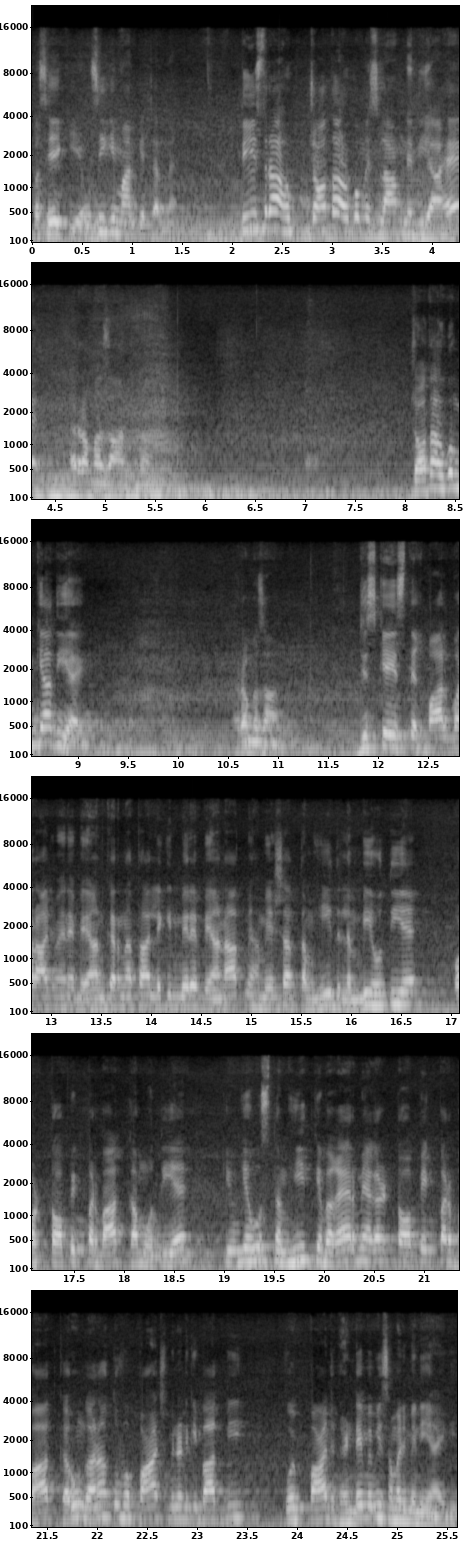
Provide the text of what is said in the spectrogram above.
बस एक ही है, उसी की मान के चलना है। तीसरा चौथा हुक्म इस्लाम ने दिया है रमज़ान का। चौथा हुक्म क्या दिया है? रमज़ान। जिसके इस्तबाल पर आज मैंने बयान करना था, लेकिन मेरे बयानात में हमेशा तमहीद लंबी होती है और टॉपिक पर बात कम होती है, क्योंकि उस तमहीद के बगैर मैं अगर टॉपिक पर बात करूँगा ना तो वो पाँच मिनट की बात भी कोई पाँच घंटे में भी समझ में नहीं आएगी।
